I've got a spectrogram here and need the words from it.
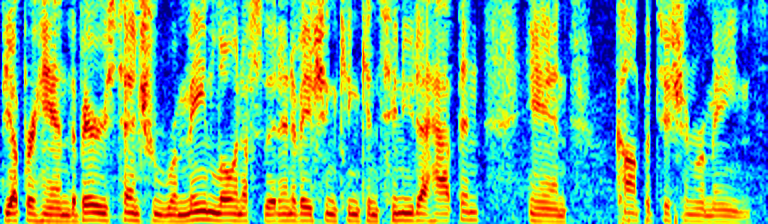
the upper hand. The barriers to entry remain low enough so that innovation can continue to happen and competition remains.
